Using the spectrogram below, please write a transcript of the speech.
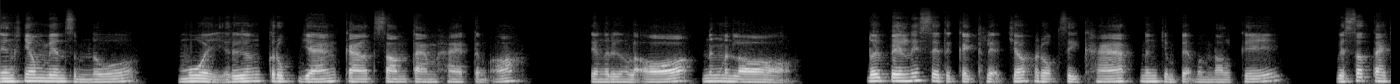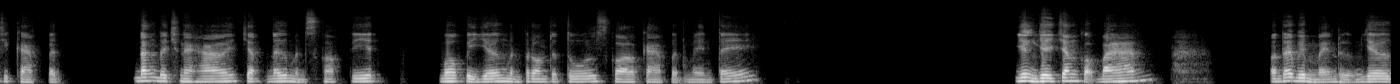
នាងខ្ញុំមានសំណួរមួយរឿងគ្រប់យ៉ាងកើតសំតាមហេតុទាំងអស់ទាំងរឿងល្អនិងមិនល្អដោយពេលនេះសេដ្ឋកិច្ចធ្លាក់ចុះរោគស៊ីខាត និងជំពាក់បំណុលគេ វាសុទ្ធតែជាការពិត ដឹងដូច្នេះហើយចិត្តនៅមិនស្ងប់ទៀតមកពីយើងមិនព្រមទទួលស្គាល់ការពិតមែនទេ យើងនិយាយចឹងក៏បានប៉ុន្តែវាមិនមែនរឿងយើង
